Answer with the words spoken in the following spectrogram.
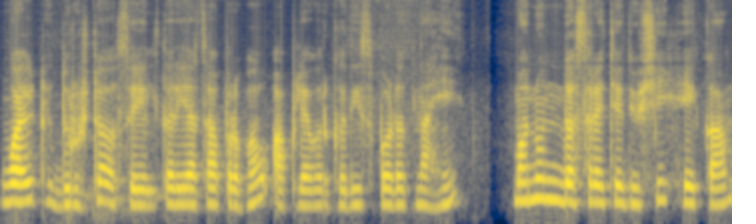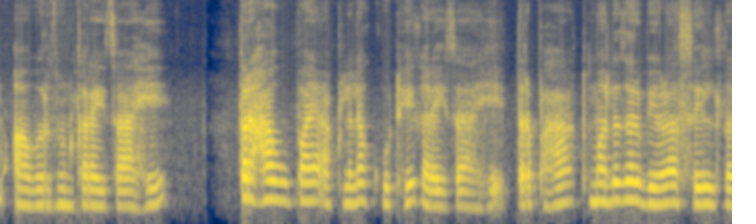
वाईट दृष्ट असेल तर याचा प्रभाव आपल्यावर कधीच पडत नाही. म्हणून दसऱ्याच्या दिवशी हे काम आवर्जून करायचं आहे. तर हा उपाय आपल्याला कुठे करायचा आहे? तर पहा तुम्हाला जर वेळ असेल तर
